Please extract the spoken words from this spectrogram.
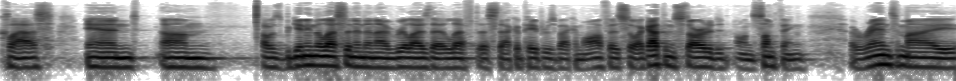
class, and um, I was beginning the lesson, and then I realized that I left a stack of papers back in my office. So I got them started on something. I ran to my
